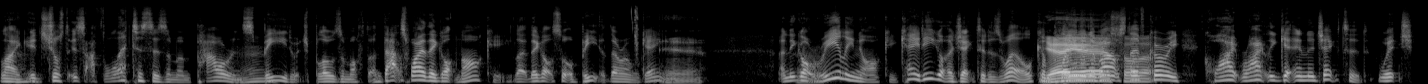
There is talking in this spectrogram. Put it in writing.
Like hmm. it's just it's athleticism and power and speed which blows them off. The, and that's why they got narky. Like they got sort of beat at their own game, yeah. And they got really narky. KD got ejected as well, complaining yeah, I about Steph that. Curry quite rightly getting ejected. Which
